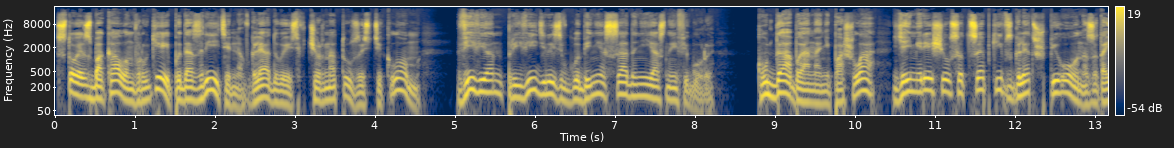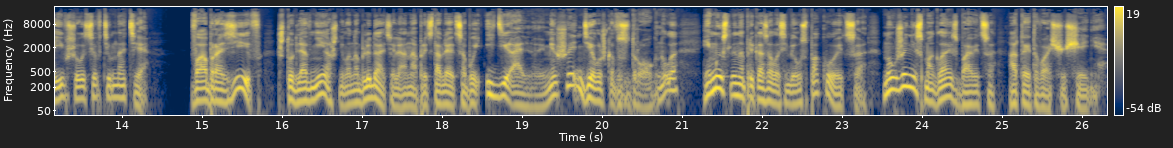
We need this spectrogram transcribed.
Стоя с бокалом в руке и подозрительно вглядываясь в черноту за стеклом, Вивиан привиделись в глубине сада неясные фигуры — Куда бы она ни пошла, ей мерещился цепкий взгляд шпиона, затаившегося в темноте. Вообразив, что для внешнего наблюдателя она представляет собой идеальную мишень, девушка вздрогнула и мысленно приказала себе успокоиться, но уже не смогла избавиться от этого ощущения.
